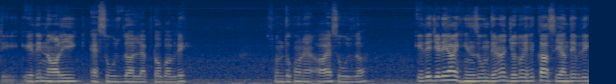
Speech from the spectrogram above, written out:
ਤੇ ਇਹਦੇ ਨਾਲ ਹੀ ਐਸੂਸ ਦਾ ਲੈਪਟਾਪ ਆ ਵੀਰੇ। ਤੁਹਾਨੂੰ ਦਿਖਾਉਣਾ ਆ ਐਸੂਸ ਦਾ। ਇਹਦੇ ਜਿਹੜੇ ਆ ਹਿੰਜ ਹੁੰਦੇ ਨਾ, ਜਦੋਂ ਇਹ ਘਸ ਜਾਂਦੇ ਵੀਰੇ,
